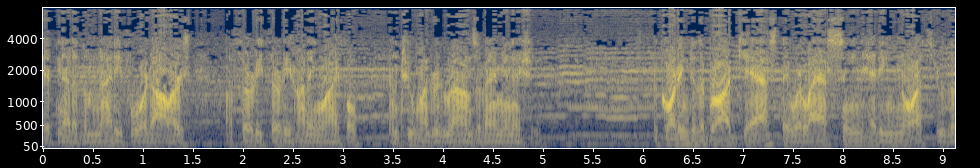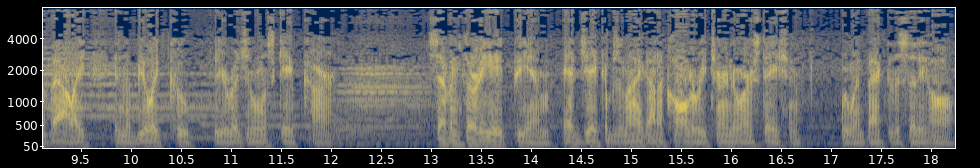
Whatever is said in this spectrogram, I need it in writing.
It netted them $94, a 30-30 hunting rifle, and 200 rounds of ammunition. According to the broadcast, they were last seen heading north through the valley in the Buick Coupe, the original escape car. 7.38 p.m., Ed Jacobs and I got a call to return to our station. We went back to the city hall.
